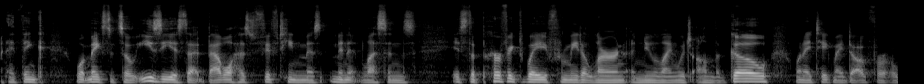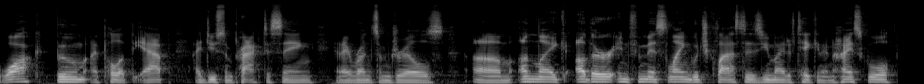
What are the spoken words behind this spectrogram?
And I think what makes it so easy is that Babbel has 15 mis- minute lessons. It's the perfect way for me to learn a new language on the go. When I take my dog for a walk, boom, I pull up the app, I do some practicing, and I run some drills. Um, unlike other infamous language classes you might have taken in high school,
